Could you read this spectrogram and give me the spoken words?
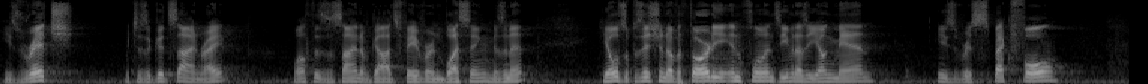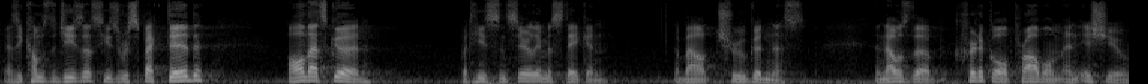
he's rich, which is a good sign, right? Wealth is a sign of God's favor and blessing, isn't it? He holds a position of authority, influence, even as a young man. He's respectful as he comes to Jesus. He's respected. All that's good, but he's sincerely mistaken about true goodness. And that was the critical problem and issue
